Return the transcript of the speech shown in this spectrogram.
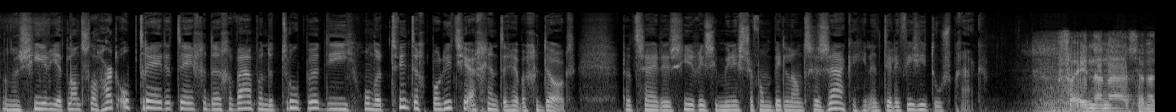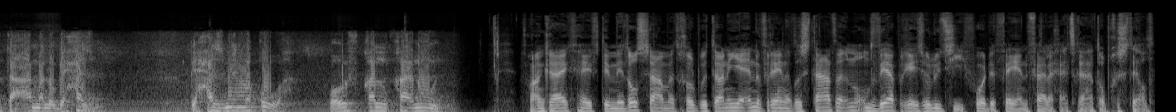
Dan in Syrië. Het land zal hard optreden tegen de gewapende troepen... die 120 politieagenten hebben gedood. Dat zei de Syrische minister van Binnenlandse Zaken in een televisietoespraak. Frankrijk heeft inmiddels samen met Groot-Brittannië en de Verenigde Staten een ontwerpresolutie voor de VN-veiligheidsraad opgesteld.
